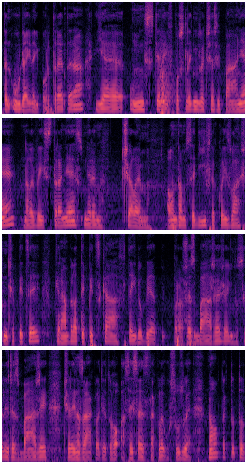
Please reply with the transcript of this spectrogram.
ten údajný portrét teda je umístěný v poslední večeři páně na levé straně směrem čelem a on tam sedí v takové zvláštní čepici, která byla typická v té době pro řezbáře, že ji nosili řezbáři, čili na základě toho asi se takhle usuzuje. No, tak to, to,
